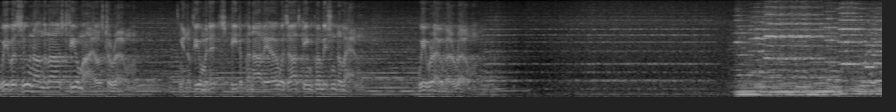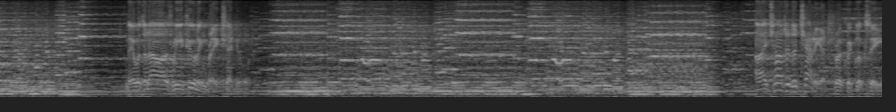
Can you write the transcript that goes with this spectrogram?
we were soon on the last few miles to Rome. In a few minutes, Peter Panario was asking permission to land. We were over Rome. There was an hour's refueling break scheduled. I chartered a chariot for a quick look-see.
